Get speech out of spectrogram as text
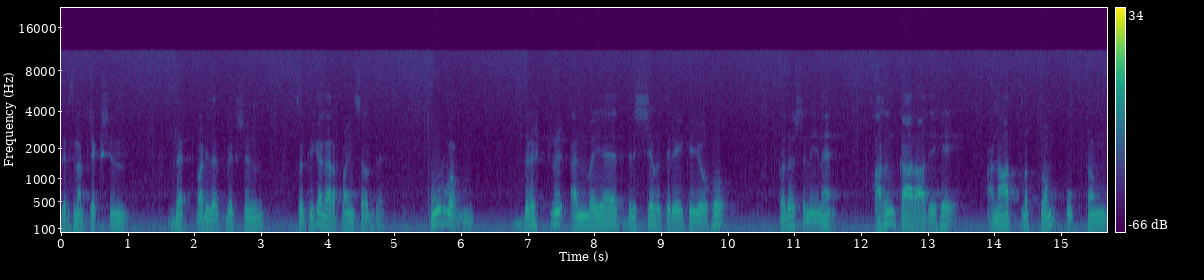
there is an objection that what is objection So, Tikagara points out that Purvam Drashtri Anvaya Drishyavatirekeyoho Pradarsanena Ahankaradehe Anatmatvam Uktam.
